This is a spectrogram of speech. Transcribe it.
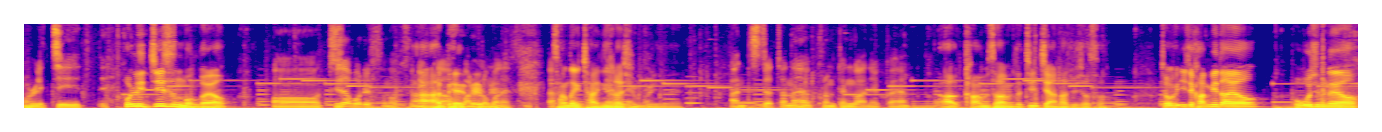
홀리 찢 홀리 찢은 뭔가요? 어 찢어버릴 순 없으니까 아, 네네네. 말로만 했습니다 상당히 잔인하신. 분이네 안 찢었잖아요. 그럼 된 거 아닐까요? 아 감사합니다. 찢지 않아 주셔서. 저 이제 갑니다요. 보고 싶네요.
